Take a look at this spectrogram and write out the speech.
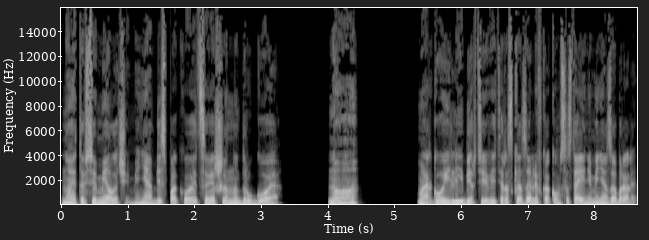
Но это все мелочи. Меня беспокоит совершенно другое. Но... Марго и Либерти ведь рассказали, в каком состоянии меня забрали?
